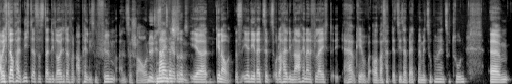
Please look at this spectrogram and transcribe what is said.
Aber ich glaube halt nicht, dass es dann die Leute davon abhält, diesen Film anzuschauen. Nö, die Nein, das stimmt. drin. Eher genau, das ist eher die Rezepts oder halt im Nachhinein vielleicht, ja, okay, aber was hat jetzt dieser Batman mit Superman zu tun? Ähm,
